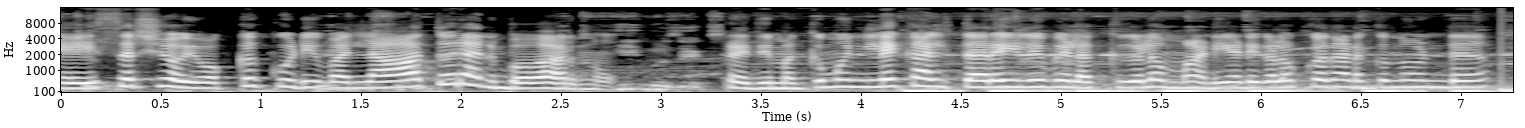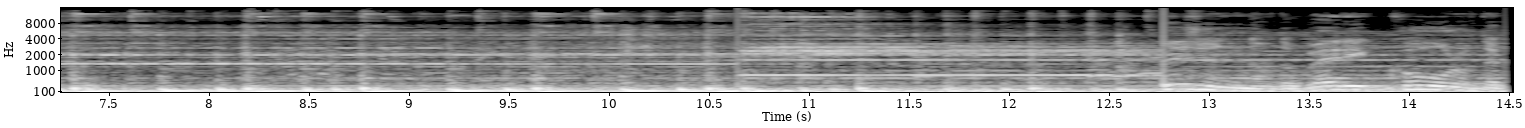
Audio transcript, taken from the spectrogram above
ലേസർ ഷോയും ഒക്കെ കൂടി വല്ലാത്തൊരു അനുഭവമായിരുന്നു. പ്രതിമക്ക് മുന്നിലെ കൽത്തറയിൽ വിളക്കുകളും മണിയടികളും ഒക്കെ നടക്കുന്നുണ്ട്. Vision of the very core of the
